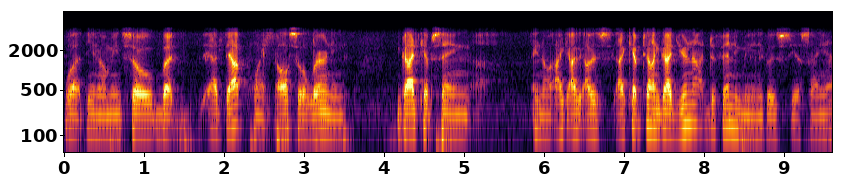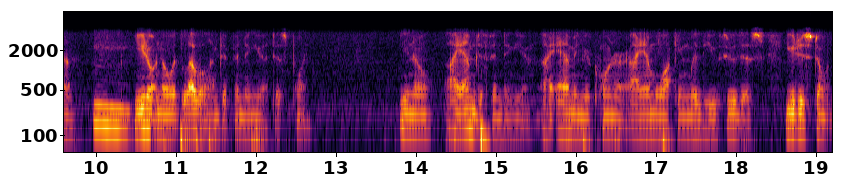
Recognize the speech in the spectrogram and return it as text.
what you know. I mean, so but at that point, also learning, God kept saying, you know, I, I, I was I kept telling God, "You're not defending me," and He goes, "Yes, I am. Mm. You don't know what level I'm defending you at this point." you know, I am defending you. I am in your corner. I am walking with you through this. You just don't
